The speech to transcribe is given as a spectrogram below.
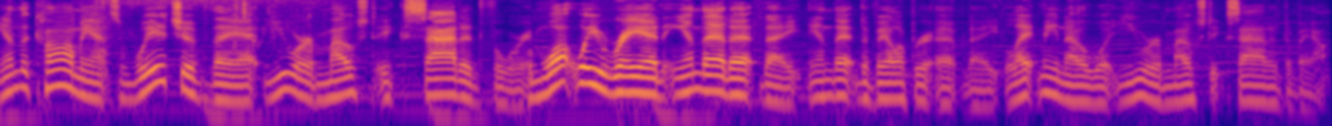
in the comments which of that you are most excited for. And what we read in that update, in that developer update, let me know what you are most excited about.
